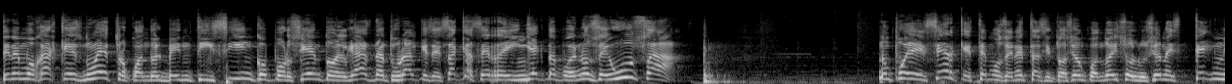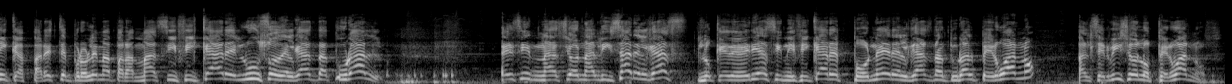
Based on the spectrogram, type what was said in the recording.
Tenemos gas que es nuestro, cuando el 25% del gas natural que se saca se reinyecta porque no se usa. No puede ser que estemos en esta situación cuando hay soluciones técnicas para este problema para masificar el uso del gas natural. Es decir, nacionalizar el gas lo que debería significar es poner el gas natural peruano al servicio de los peruanos.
